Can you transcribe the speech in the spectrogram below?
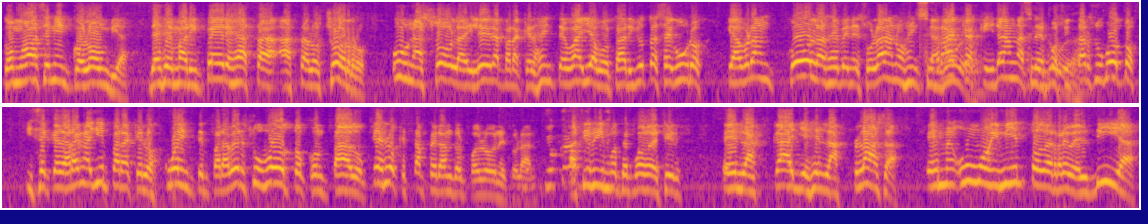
como hacen en Colombia, desde Maripérez hasta, hasta Los Chorros, una sola hilera para que la gente vaya a votar. Y yo te aseguro que habrán colas de venezolanos en Caracas que irán a depositar su voto y se quedarán allí para que los cuenten, para ver su voto contado. ¿Qué es lo que está esperando el pueblo venezolano? Así mismo te puedo decir, en las calles, en las plazas, es un movimiento de rebeldía,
